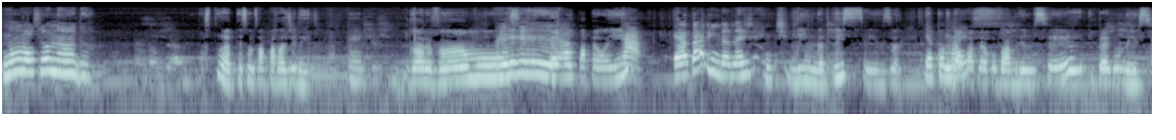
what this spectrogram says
Não mostrou nada. Costura, porque você não sabe passar direito. É. Agora vamos... Pega É, outro papel aí. tá. Ela tá linda, né, gente? Linda, princesa. Eu tô Me dá o mais... papel que eu vou abrir no você e pega um desse.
